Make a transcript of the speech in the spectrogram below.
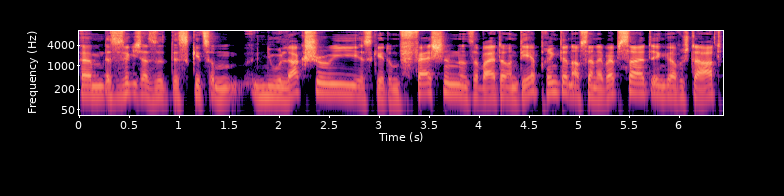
ähm, das ist wirklich, also das geht um New Luxury, es geht um Fashion und so weiter. Und der bringt dann auf seiner Website irgendwie auf den Start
